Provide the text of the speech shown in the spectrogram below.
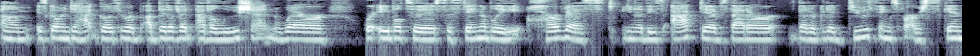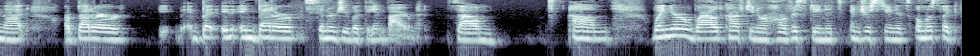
um, is going to ha- go through a, a bit of an evolution where we're able to sustainably harvest you know these actives that are that are going to do things for our skin that are better but in, in better synergy with the environment. So um, when you're wildcrafting or harvesting it's interesting. It's almost like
